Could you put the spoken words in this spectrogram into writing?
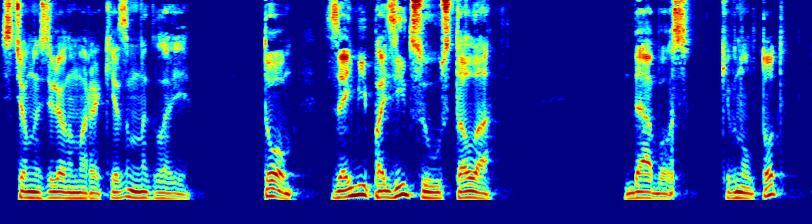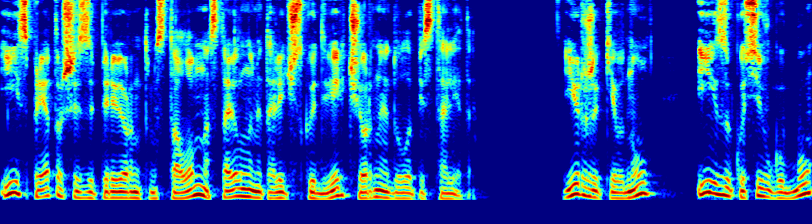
с темно-зеленым аракезом на голове. «Том, займи позицию у стола!» «Да, босс», — кивнул тот и, спрятавшись за перевернутым столом, наставил на металлическую дверь черное дуло пистолета. Иржи кивнул и, закусив губу,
